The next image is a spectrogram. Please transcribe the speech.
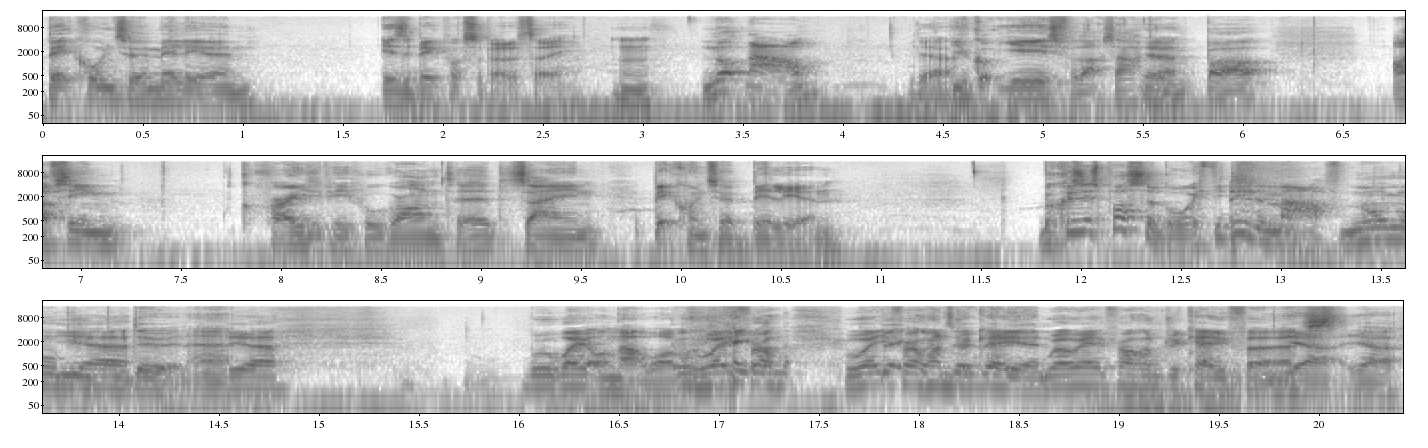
Bitcoin to a million is a big possibility. Mm. Not now, yeah. You've got years for that to happen. Yeah. But I've seen crazy people, granted, saying Bitcoin to a billion. Because it's possible. If you do the math, more and more people yeah, are doing it. Yeah. We'll wait on that one. We'll, wait, for we'll wait for a 100k. We'll wait for 100k first. yeah,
